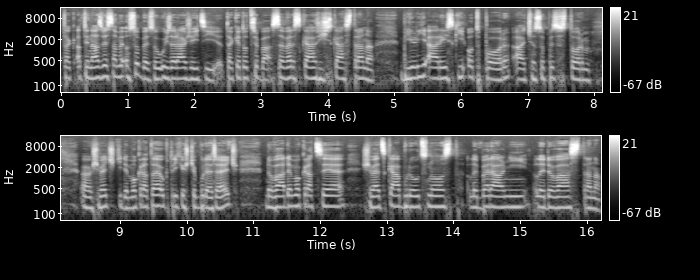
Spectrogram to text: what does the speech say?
tak a ty názvy sami o sobě jsou už zarážející. Tak je to třeba Severská říšská strana, Bílý árijský odpor a časopis Storm, švédští demokraté, o kterých ještě bude řeč, Nová demokracie, švédská budoucnost, liberální lidová strana.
